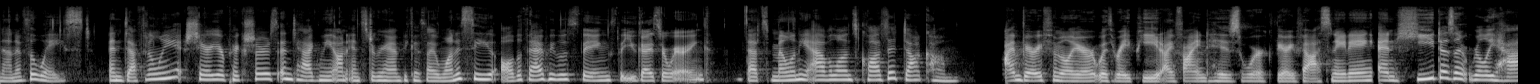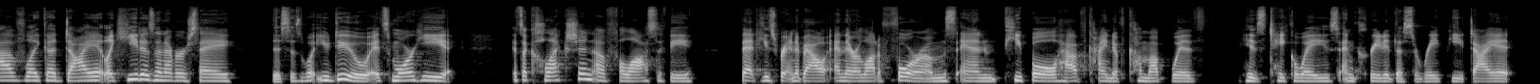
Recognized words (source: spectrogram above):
none of the waste. And definitely share your pictures and tag me on Instagram because I want to see all the fabulous things that you guys are wearing. That's MelanieAvalonsCloset.com. I'm very familiar with Ray Peat. I find his work very fascinating. And he doesn't really have like a diet. Like he doesn't ever say, this is what you do. It's more he, it's a collection of philosophy that he's written about. And there are a lot of forums and people have kind of come up with his takeaways and created this Ray Peat diet.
